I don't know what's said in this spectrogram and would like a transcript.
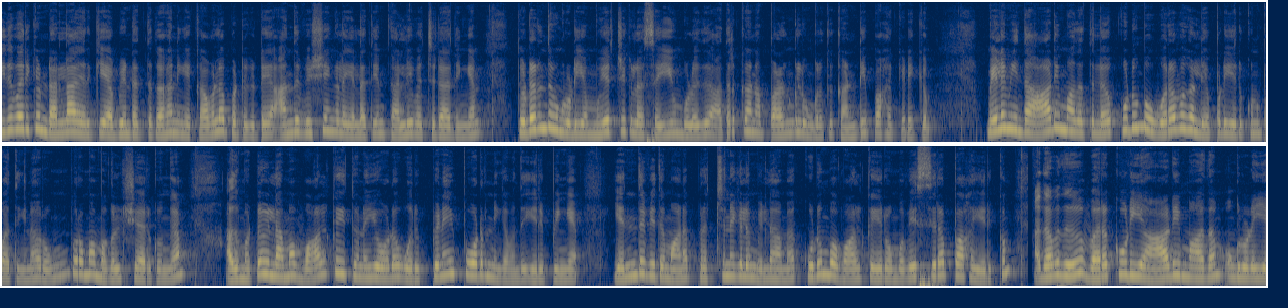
இது வரைக்கும் டல்லாக இருக்கே அப்படின்றதுக்காக நீங்கள் கவலைப்பட்டுக்கிட்டு அந்த விஷயங்களை எல்லாத்தையும் தள்ளி வச்சிடாதீங்க. தொடர்ந்து உங்களுடைய முயற்சிகளை செய்யும் பொழுது அதற்கான பலன்கள் உங்களுக்கு கண்டிப்பாக கிடைக்கும். மேலும் இந்த ஆடி மாதத்தில் குடும்ப உறவுகள் எப்படி இருக்குன்னு பார்த்தீங்கன்னா ரொம்ப ரொம்ப மகிழ்ச்சியாக இருக்குங்க. அது மட்டும் இல்லாமல் வாழ்க்கை துணையோட ஒரு பிணைப்போடு நீங்கள் வந்து இருப்பீங்க. எந்த விதமான பிரச்சனைகளும் இல்லாமல் குடும்ப வாழ்க்கை ரொம்பவே சிறப்பாக இருக்கும். அதாவது வரக்கூடிய ஆடி மாதம் உங்களுடைய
